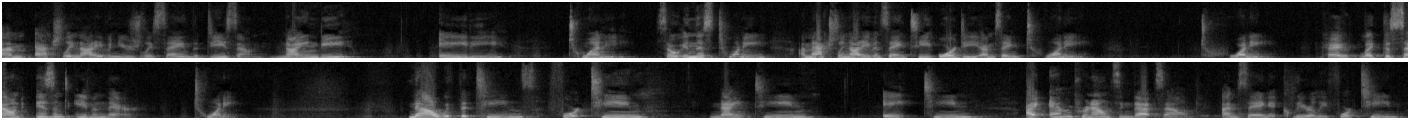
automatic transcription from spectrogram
I'm actually not even usually saying the D sound. 90, 80, 20. So in this 20, I'm actually not even saying T or D, I'm saying 20. 20. Okay, like the sound isn't even there. 20. Now with the teens, 14, 19, 18, I am pronouncing that sound. I'm saying it clearly, 14,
